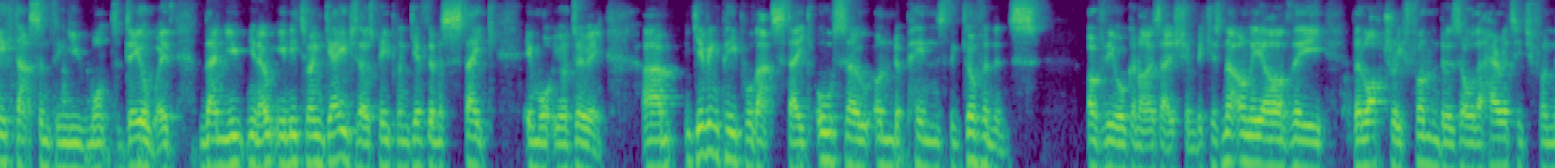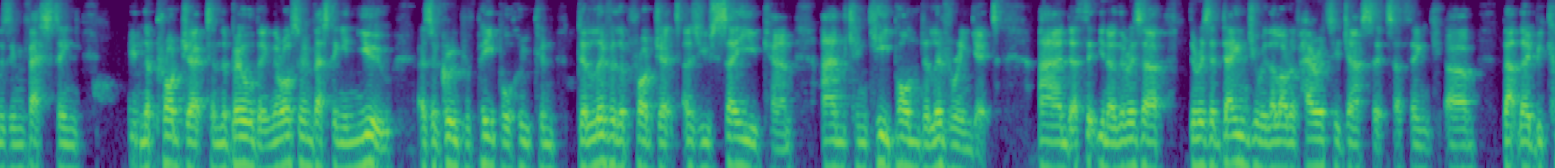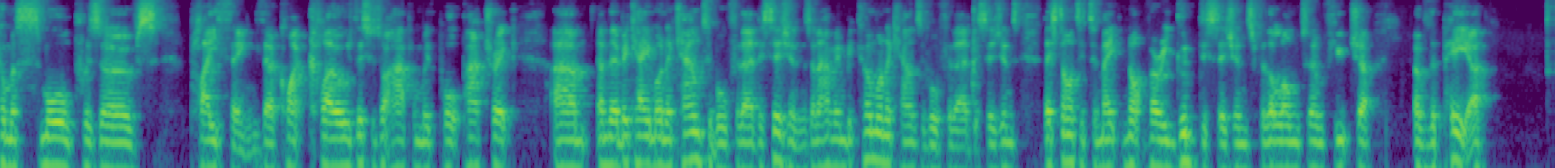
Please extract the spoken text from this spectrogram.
If that's something you want to deal with, then you you know you need to engage those people and give them a stake in what you're doing. Um, giving people that stake also underpins the governance of the organisation because not only are the the lottery funders or the heritage funders investing in the project and the building. They're also investing in you as a group of people who can deliver the project as you say you can and can keep on delivering it. And I think you know there is a there is a danger with a lot of heritage assets. I think um, that they become a small preserves plaything. They're quite closed. This is what happened with Portpatrick. Um, and they became unaccountable for their decisions. And having become unaccountable for their decisions, they started to make not very good decisions for the long term future of the pier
